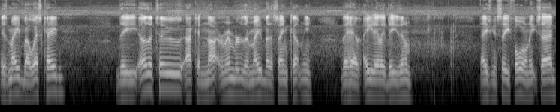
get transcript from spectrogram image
is made by Westcade. The other two, I cannot remember. They're made by the same company. They have eight LEDs in them as you can see four on each side.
